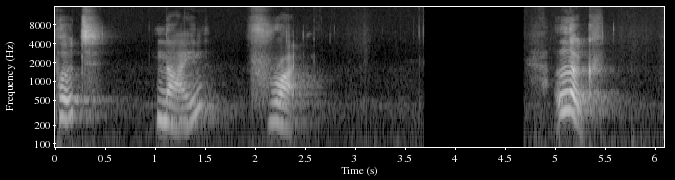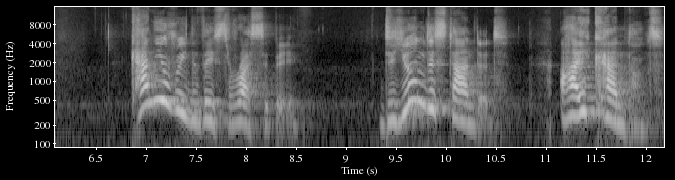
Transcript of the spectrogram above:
Put. 9. Fry. Look, can you read this recipe? Do you understand it? I cannot.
